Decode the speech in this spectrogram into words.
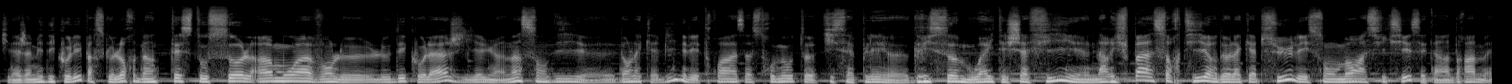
qui n'a jamais décollé parce que lors d'un test au sol, un mois avant le, décollage, il y a eu un incendie euh, dans la cabine et les trois astronautes qui s'appelaient euh, Grissom, White et Chaffee euh, n'arrivent pas à sortir de la capsule et sont morts asphyxiés. C'était un drame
